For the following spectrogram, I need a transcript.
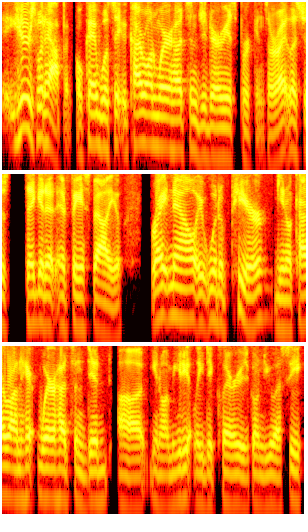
here's what happened. Okay, we'll say Kyron Ware Hudson, Jadarius Perkins. All right, let's just take it at, at face value. Right now, it would appear, you know, Kyron Ware Hudson did, uh, you know, immediately declare he was going to USC.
